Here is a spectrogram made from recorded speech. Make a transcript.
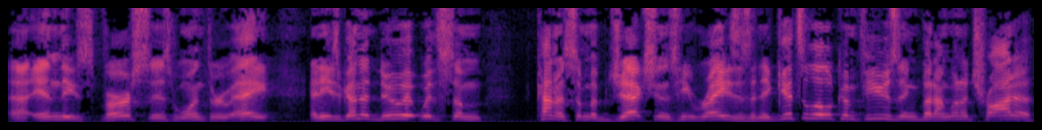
uh, in these verses 1 through 8 and he's going to do it with some kind of some objections he raises and it gets a little confusing but i'm going to try to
